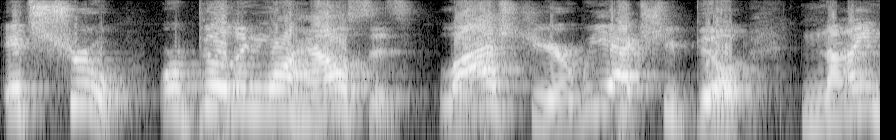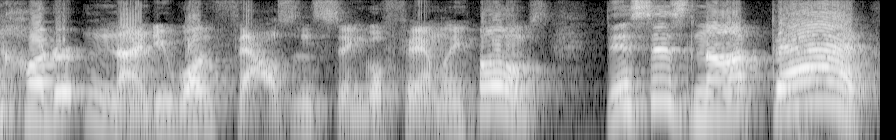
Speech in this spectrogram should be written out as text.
It's true, we're building more houses. Last year, we actually built 991,000 single family homes. This is not bad.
